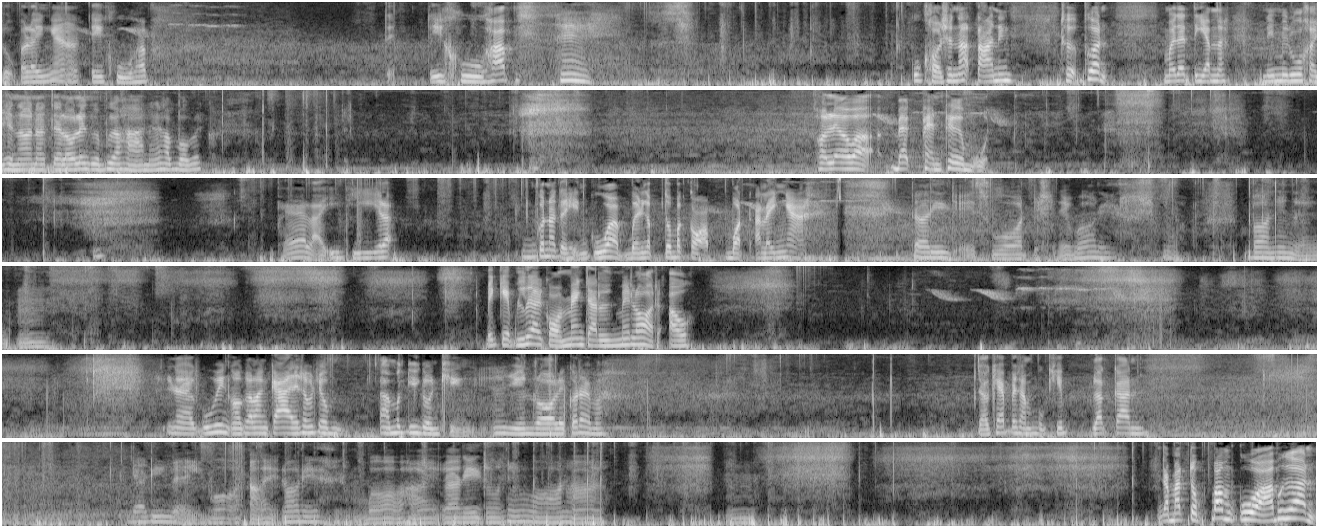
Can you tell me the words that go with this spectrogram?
จบอะไรเงี้ยตีขู่ครับตตีขู่ครับเฮ้กูขอชนะตาหนึ่งเถอะเพื่อน ไม่ได้เตรียมนะ นี่ไม่รู้ใครชนะนะ แต่เราเล่นกันเพื่อหานะครับบอกไว้เขาเรียกว่าแบ็คแพนเทอร์หมดแพ้หลาย EP ล้วคุณก็น่าจะเห็นกูว่าเหมือนกับตัวประกอบบทอะไรเงี้ยตอนนี้เดสวอร์ดเดบอนี่บ้านนี่เลยอืมไปเก็บเลือดก่อนแม่งจะไม่รอดเอาเนี่ยกูวิ่งออกกำลังกายเลยท่านผู้ชมอ่าเมื่อกี้โดนขิง ยืนรอเลยก็ได้มา ดี๋ยวแค่ไปทำบุกคลิปละกันยาดีเลยบอลไอ้รอดีบอลหายยาดีโดนที่บอลหายอืมจะมาจบป้อมกลัวเพื่อน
